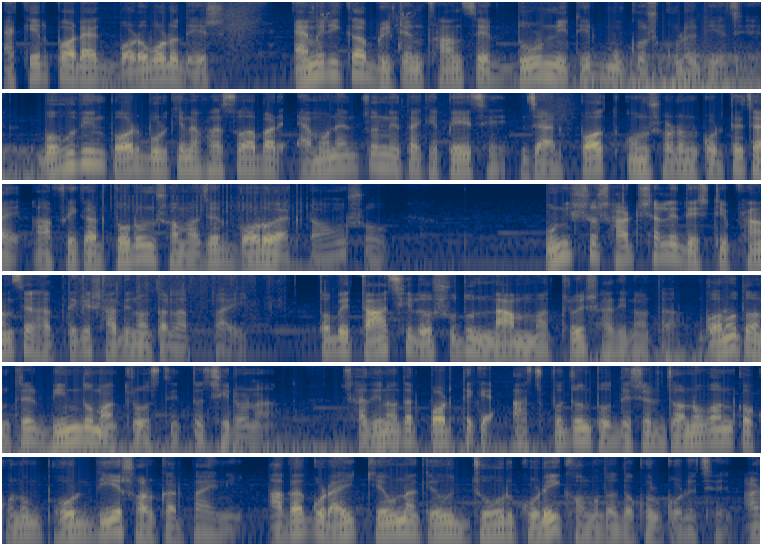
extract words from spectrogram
একের পর এক বড় বড় দেশ আমেরিকা, ব্রিটেন, ফ্রান্সের দুর্নীতির মুখোশ খুলে দিয়েছে। বহুদিন পর বুর্কিনা ফাসো আবার এমন একজন নেতাকে পেয়েছে, যার পথ অনুসরণ করতে চায় আফ্রিকার তরুণ সমাজের বড় একটা অংশ। উনিশশো ষাট সালে দেশটি ফ্রান্সের হাত থেকে স্বাধীনতা লাভ পায়। তবে তা ছিল শুধু নামমাত্রই স্বাধীনতা, গণতন্ত্রের বিন্দুমাত্র অস্তিত্ব ছিল না। স্বাধীনতার পর থেকে আজ পর্যন্ত দেশের জনগণ কখনো ভোট দিয়ে সরকার পায়নি। আগাগোড়ায় কেউ না কেউ জোর করেই ক্ষমতা দখল করেছে আর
